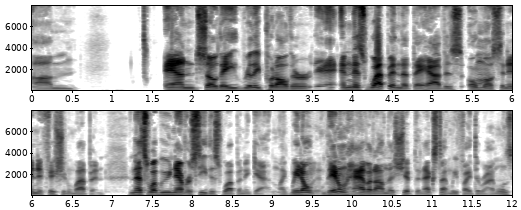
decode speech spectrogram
Um, and so they really put all their and this weapon that they have is almost an inefficient weapon, and that's why we never see this weapon again. Like we don't they don't have it on the ship the next time we fight the Romulans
